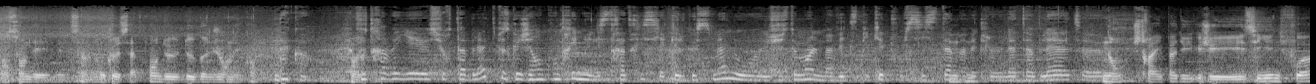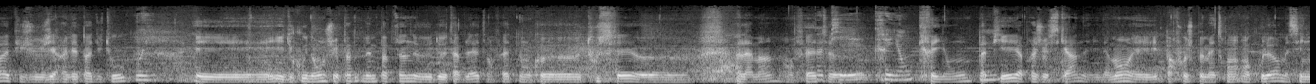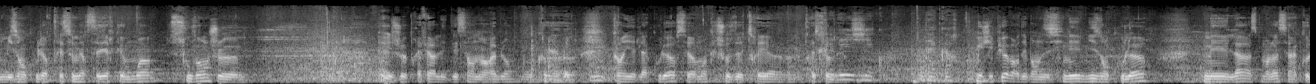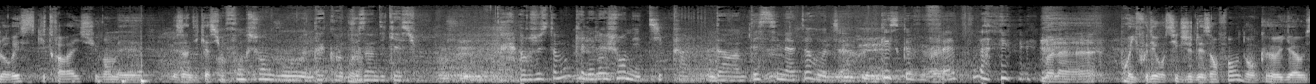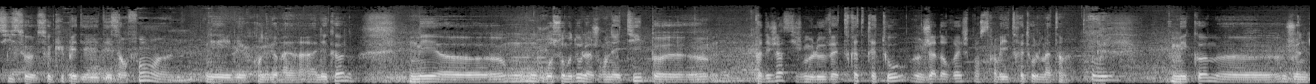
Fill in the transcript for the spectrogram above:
l'ensemble des, dessins. Donc euh, ça prend deux, bonnes journées. D'accord. Vous travaillez sur tablette? Parce que j'ai rencontré une illustratrice il y a quelques semaines où justement elle m'avait expliqué tout le système mhm. avec la tablette. Euh. Non, je travaille pas du J'ai essayé une fois et puis je n'y arrivais pas du tout. Oui. Et, du coup, non, j'ai pas, même pas besoin de, tablette en fait. Donc euh, tout se fait à la main en fait. Papier, crayon. Crayon, papier. Après je scanne évidemment et parfois je peux mettre en, en couleur, mais c'est une mise en couleur très sommaire. C'est-à-dire que moi, souvent, je et je préfère les dessins en noir et blanc. Donc, euh, quand il y a de la couleur, c'est vraiment quelque chose de très, euh, très, très léger. D'accord. Mais j'ai pu avoir des bandes dessinées mises en couleur, mais là, à ce moment-là, c'est un coloriste qui travaille suivant mes, mes indications. En fonction de vos, d'accord, vos indications. Alors justement, quelle est la journée type d'un dessinateur-auteur Qu'est-ce que vous faites? Voilà. bon, Il faut dire aussi que j'ai des enfants, donc euh, il y a aussi s'occuper des, enfants, et les conduire à, l'école. Mais grosso modo, la journée type, déjà, si je me levais très très tôt, euh, j'adorerais, je pense, travailler très tôt le matin. Oui. Mais comme euh, je ne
